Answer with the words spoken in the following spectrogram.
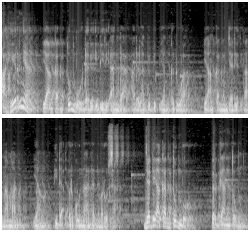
akhirnya yang akan tumbuh dari diri Anda adalah bibit yang kedua, yang akan menjadi tanaman yang tidak berguna dan merusak. Jadi akan tumbuh tergantung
